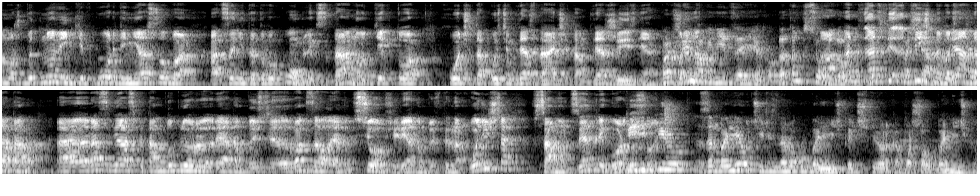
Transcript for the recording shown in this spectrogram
может быть, новенький в городе не особо оценит этого комплекса, да, но те, кто хочет, допустим, для сдачи, там, для жизни. Большой блин, магнит заехал, да там все а, удобно. Детские от- Отличный вариант, да, там а, развязка, там дублер рядом, то есть э, вокзал рядом, все вообще рядом, то есть ты находишься в самом центре города Сочи. Перепил, заболел, через дорогу больничка, четверка, пошел в больничку.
